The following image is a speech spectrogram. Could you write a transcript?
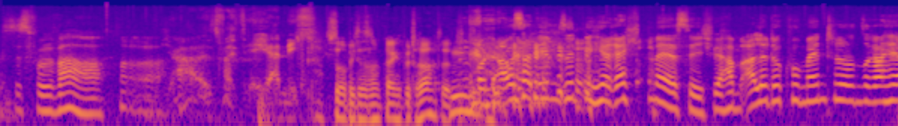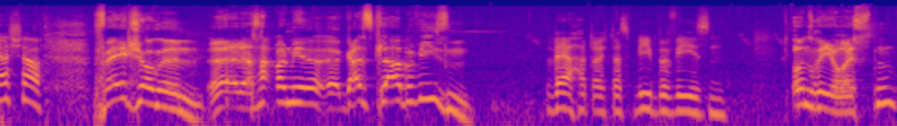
Das ist wohl wahr. Ja, das weiß er ja nicht. So habe ich das noch gar nicht betrachtet. Und außerdem sind wir hier rechtmäßig. Wir haben alle Dokumente unserer Herrschaft. Fälschungen. Äh, das hat man mir äh, ganz klar bewiesen. Wer hat euch das wie bewiesen? Unsere Juristen.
